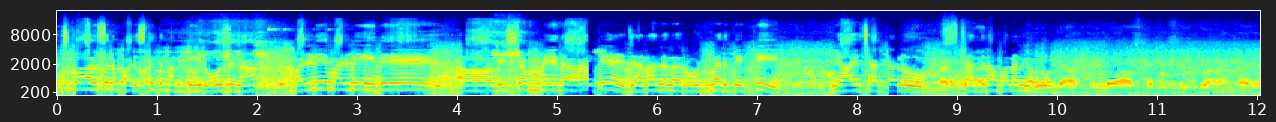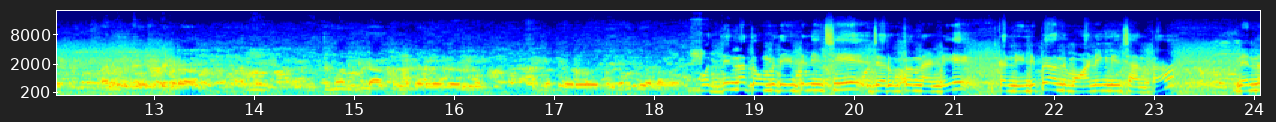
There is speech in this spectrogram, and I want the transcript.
ఉంచుకోవాల్సిన పరిస్థితి మనకి ఈ రోజున. మళ్ళీ మళ్ళీ ఇదే విషయం మీద జనాలు ఇలా రోడ్డు మీదకి ఎక్కి న్యాయ చట్టాలు స్ట్రెంథన్ అవ్వాలని కోరుకుంటున్నాను డాక్టర్లు హాస్పిటల్స్ ఎక్కువ అని అంటారు. కానీ చూస్తే ఇక్కడ ఈ ఉద్యమానికి డాక్టర్లు పడవగారు సిబ్బంది గారు ఎందుకు అలా పొద్దున్న తొమ్మిదింటి నుంచి ఉంటుందండి ఇక్కడ నిండిపోయి ఉంది మార్నింగ్ నుంచి అంతా. నిన్న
